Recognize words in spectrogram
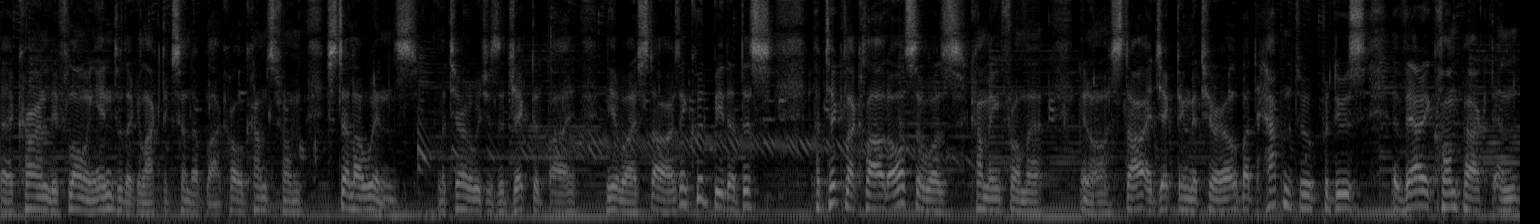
uh, currently flowing into the galactic center black hole comes from stellar winds, material which is ejected by nearby stars. And could be that this particular cloud also was coming from a you know star ejecting material, but happened to produce a very compact and,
